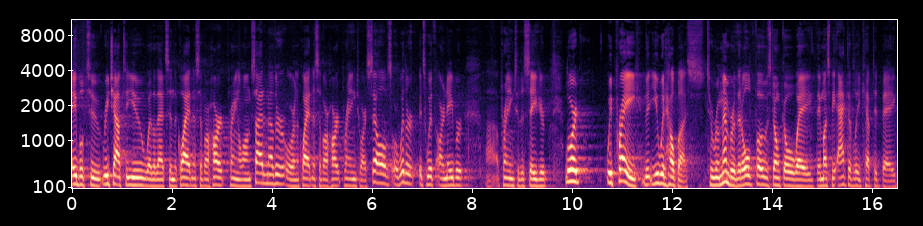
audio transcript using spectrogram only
able to reach out to you, whether that's in the quietness of our heart, praying alongside another, or in the quietness of our heart, praying to ourselves, or whether it's with our neighbor, uh, praying to the Savior. Lord, we pray that you would help us to remember that old foes don't go away, they must be actively kept at bay.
